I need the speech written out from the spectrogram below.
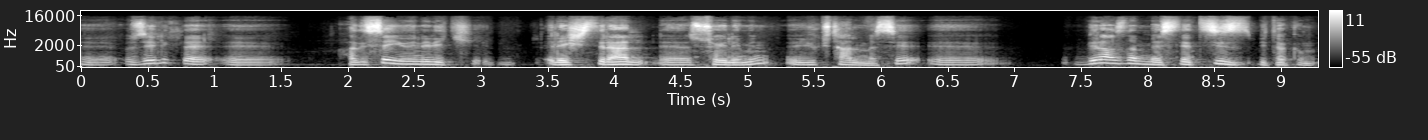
Ee, özellikle e, hadise yönelik eleştirel e, söylemin e, yükselmesi e, biraz da mesnetsiz bir takım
